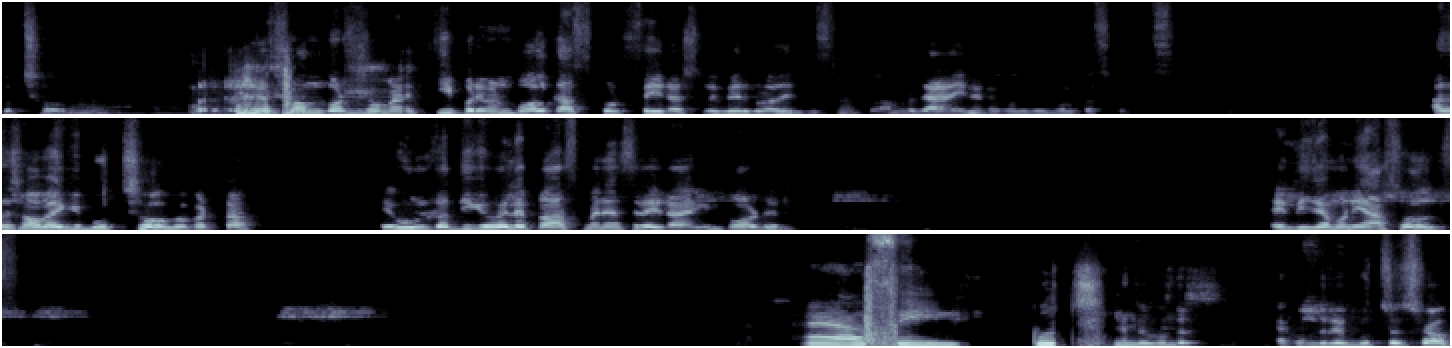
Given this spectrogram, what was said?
বুঝছ? হ্যাঁ, এটা সংঘর্ষ সময় কি পরিমাণ বল কাজ করছে এটা আসলে বের করা দিতেছে না তো আমরা জানি না এটা কতটুকু বল কাজ করতেছে। আচ্ছা সবাই কি বুঝছ ব্যাপারটা? এই উল্টোর দিকে হলে প্লাস মাইনাসের এটা ইম্পর্টেন্ট এই লিজামনি আসোস হ্যাঁ আছি বুঝছি। এতক্ষণ ধরে এখন ধরে বুঝছ সব?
